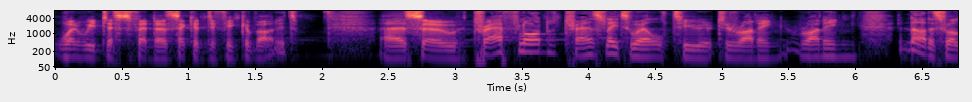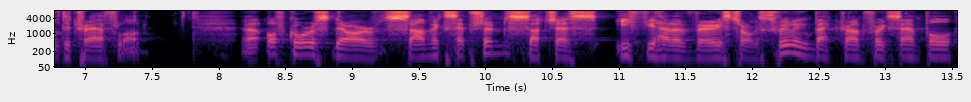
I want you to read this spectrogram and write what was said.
when we just spend a second to think about it. Uh, so triathlon translates well to to running, running not as well to triathlon. Uh, of course, there are some exceptions, such as if you have a very strong swimming background, for example,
